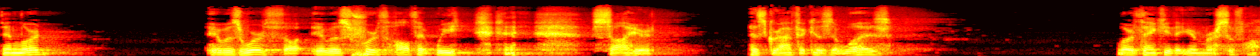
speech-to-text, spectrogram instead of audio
then Lord, it was worth it was worth all that we saw here, as graphic as it was. Lord, thank you that you're merciful.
